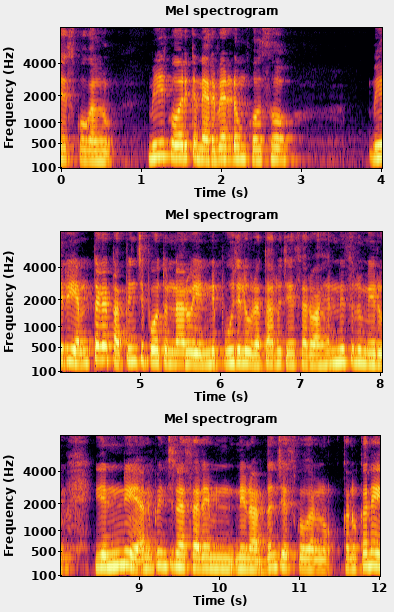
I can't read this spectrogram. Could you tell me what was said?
చేసుకోగలను. మీ కోరిక నెరవేరడం కోసం మీరు ఎంతగా తప్పించిపోతున్నారో ఎన్ని పూజలు వ్రతాలు చేశారో అహర్నిసులు మీరు ఎన్ని అనిపించినా సరే నేను అర్థం చేసుకోగలను. కనుకనే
